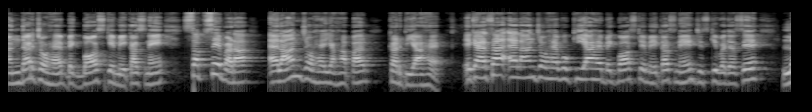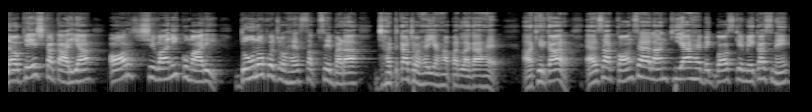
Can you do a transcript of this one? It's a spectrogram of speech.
अंदर जो है, बिग बॉस के मेकर्स ने सबसे बड़ा ऐलान जो है यहाँ पर कर दिया है। एक ऐसा ऐलान जो है, वो किया है बिग बॉस के मेकर्स ने, जिसकी वजह से लवकेश कटारिया और शिवानी कुमारी दोनों को जो है सबसे बड़ा झटका जो है यहाँ पर लगा है। आखिरकार ऐसा कौन सा ऐलान किया है बिग बॉस के मेकर्स ने?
